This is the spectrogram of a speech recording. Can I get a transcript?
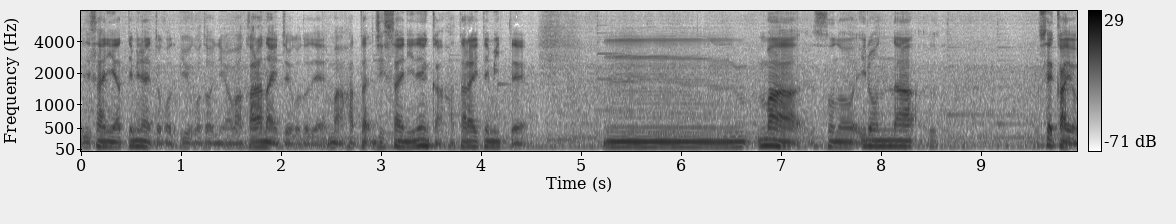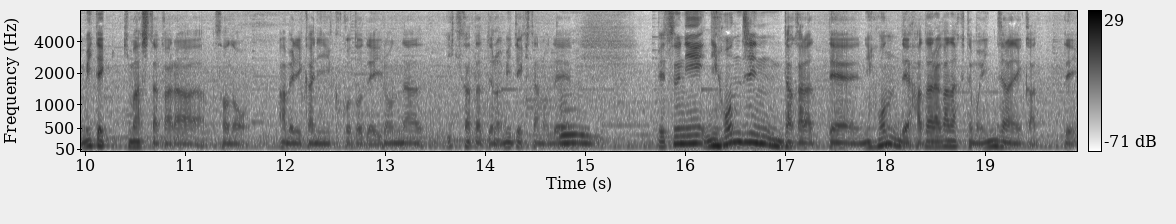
実際にやってみないということにはわからないということで、まあ、はた実際2年間働いてみてうーんまあそのいろんな世界を見てきましたからそのアメリカに行くことでいろんな生き方っていうのを見てきたので、うん。別に日本人だからって日本で働かなくてもいいんじゃないかっていう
